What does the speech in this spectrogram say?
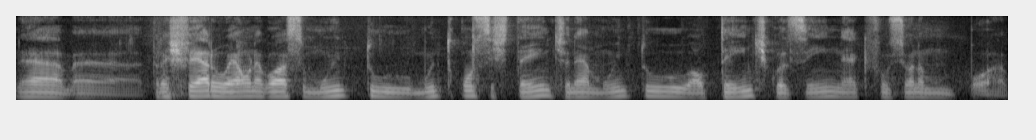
né, é, Transfero é um negócio muito muito consistente, né, muito autêntico assim, né, que funciona porra,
